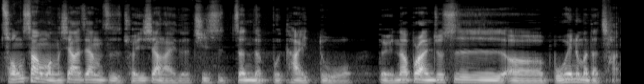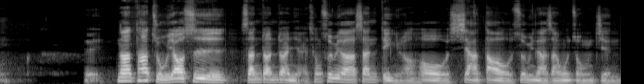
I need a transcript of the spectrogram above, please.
从上往下这样子垂下来的，其实真的不太多，对，那不然就是呃不会那么的长，对，那它主要是三段断崖，从苏米达山顶，然后下到苏米达山屋中间，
